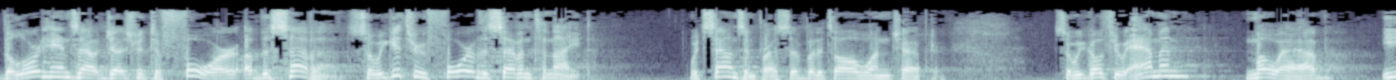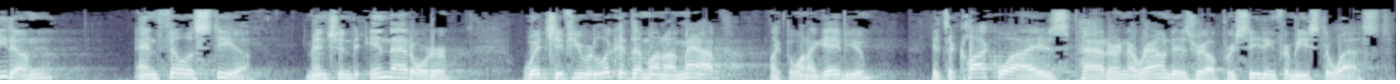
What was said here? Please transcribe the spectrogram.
the Lord hands out judgment to four of the seven. So we get through four of the seven tonight, which sounds impressive, but it's all one chapter. So we go through Ammon, Moab, Edom, and Philistia, mentioned in that order, which if you were to look at them on a map, like the one I gave you, it's a clockwise pattern around Israel proceeding from east to west.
